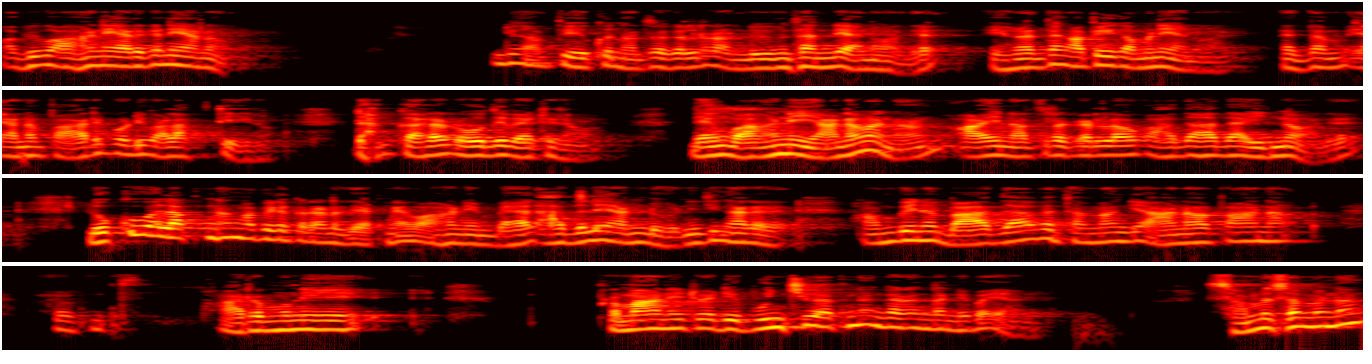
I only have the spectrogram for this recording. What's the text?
අපි වාහනේ අරගෙන යනවා. ඉතින් අපි ඒක නතර කරලා රණ්ඩු විමසන්න යනවාද? එහෙම නැත්නම් අපි ගමනේ යනවාද? නැත්නම් යන පාරේ පොඩි වලක් තියෙනවා. ඩක් ගාලා රෝදේ වැටෙනවා. දැන් වාහනේ යනවනම් ආයෙ නතර කරලා ඔක හදා හදා ඉන්නවද? ලොකු වලක් නම් අපිට කරන්න දෙයක් නැහැ. වාහනේ බෑලා හදලා යන්න ඕනේ. ඉතින් අර හම්බ වෙන බාධාව තමන්ගේ ආනාපාන අරමුණේ ප්‍රමාණයට වැඩි පුංචි එකක් නම් ගණන් ගන්න එපා යන්නේ. සමසම නම්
